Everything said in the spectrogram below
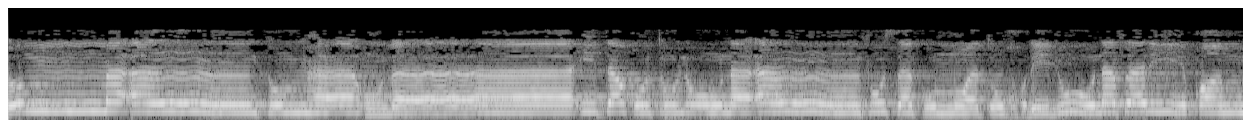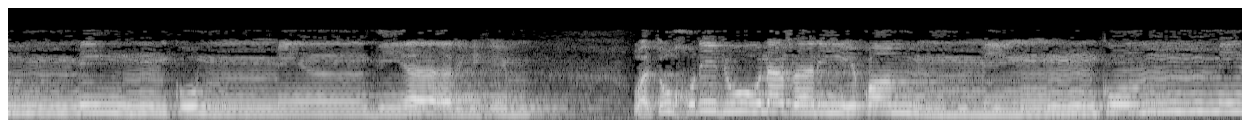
ثم أنتم هؤلاء تقتلون أنفسكم وتخرجون فريقا منكم من ديارهم وتخرجون فريقا منكم من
